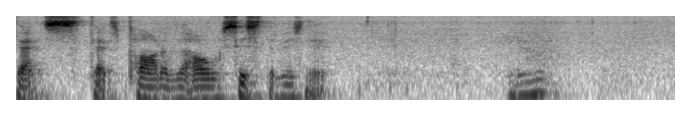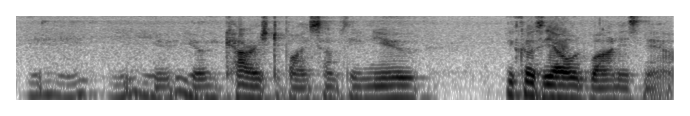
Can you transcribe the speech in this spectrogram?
that's that's part of the whole system, isn't it? You know, you, you, are encouraged to buy something new because the old one is now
